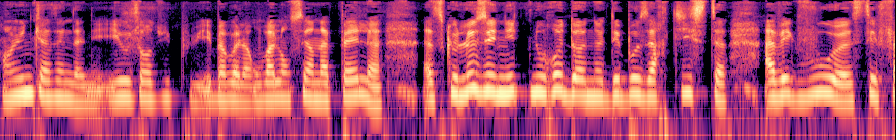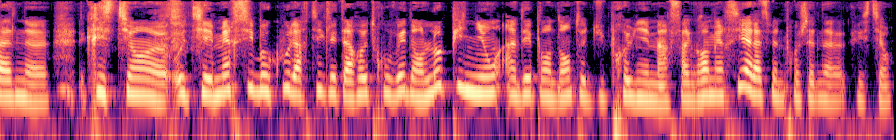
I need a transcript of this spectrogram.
En une quinzaine d'années et aujourd'hui plus. Et ben voilà, on va lancer un appel à ce que le Zénith nous redonne des beaux artistes avec vous, euh, Stéphane euh, Christian euh, Autier. Merci beaucoup. L'article est à retrouver dans l'opinion indépendante du 1er mars. Un grand merci. À la semaine prochaine, Christian.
